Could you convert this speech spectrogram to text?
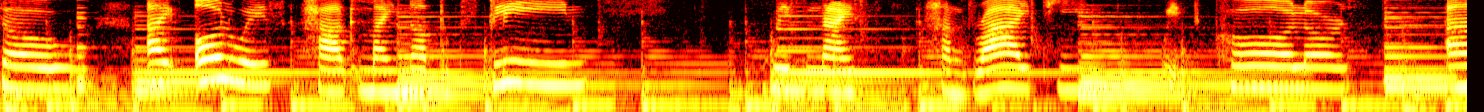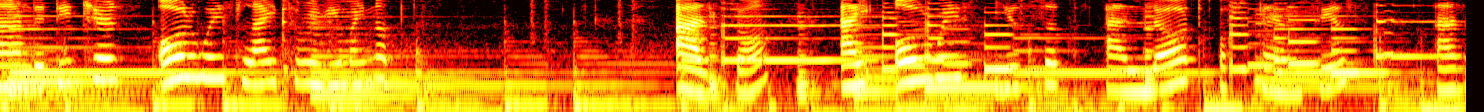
So I always had my notebooks clean, with nice handwriting, with colors, and the teachers always like to review my notebooks. Also, I always used a lot of pencils and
